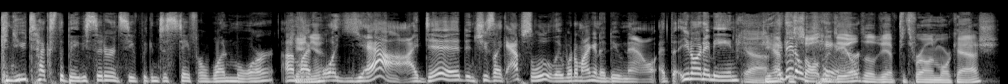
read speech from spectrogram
Can you text the babysitter and see if we can just stay for one more? I'm Can like, ya? well, yeah, I did. And she's like, absolutely. What am I gonna do now? At the, you know what I mean? Yeah. Do you have They to don't salt the care. deal? Do you have to throw in more cash?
